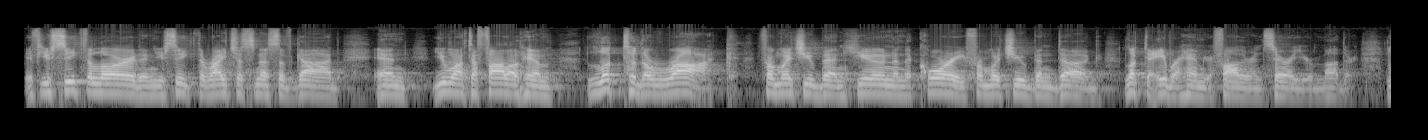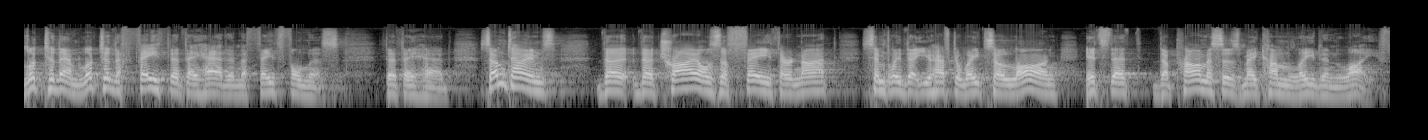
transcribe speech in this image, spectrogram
If you seek the Lord and you seek the righteousness of God and you want to follow him, look to the rock from which you've been hewn and the quarry from which you've been dug. Look to Abraham, your father, and Sarah, your mother. Look to them. Look to the faith that they had and the faithfulness that they had. Sometimes the, the trials of faith are not simply that you have to wait so long, it's that the promises may come late in life.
